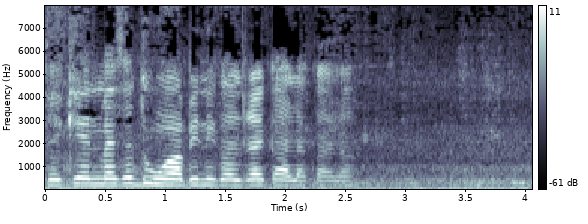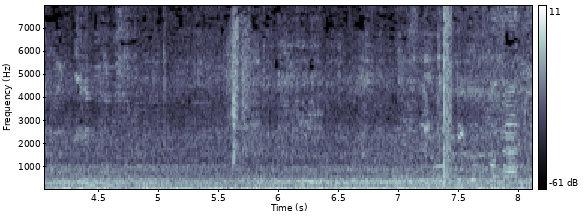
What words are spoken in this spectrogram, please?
देखिए इनमें से धुआँ भी निकल रहा है काला काला। रोटी को पकाते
